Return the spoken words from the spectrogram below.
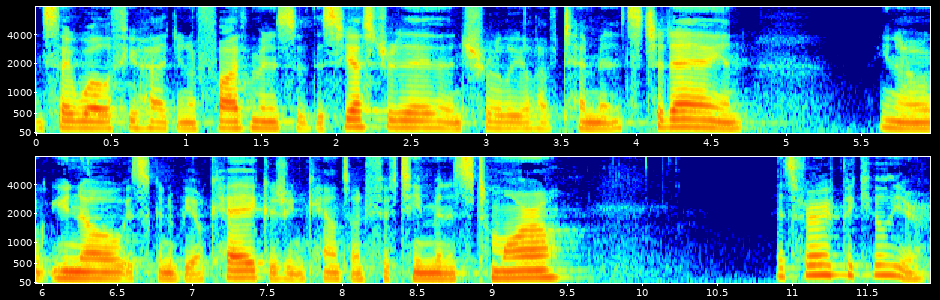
and say, well, if you had you know five minutes of this yesterday, then surely you'll have ten minutes today, and you know you know it's going to be okay because you can count on fifteen minutes tomorrow. It's very peculiar.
